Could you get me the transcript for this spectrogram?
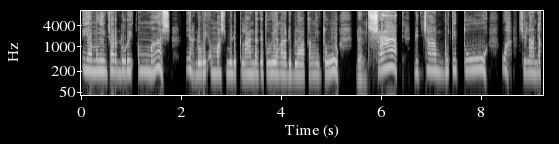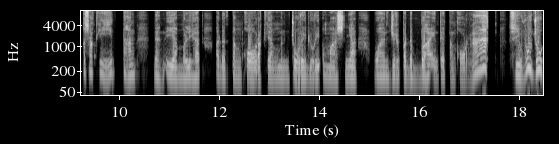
ia mengincar duri emas. Ya, duri emas milik landak itu yang ada di belakang itu dan saat dicabut itu. Wah, si landak kesakitan dan ia melihat ada tengkorak yang mencuri duri emasnya. Wanjir pedebah ente tengkorak. Si Wuju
